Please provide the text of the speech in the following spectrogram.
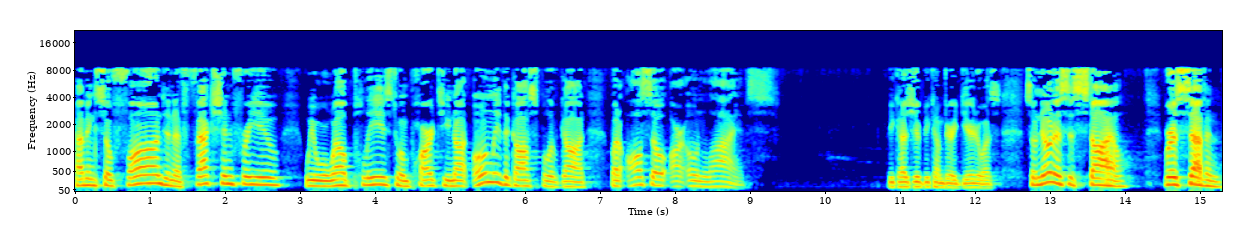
Having so fond an affection for you, we were well pleased to impart to you not only the gospel of God, but also our own lives, because you've become very dear to us. So notice his style. Verse 7.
